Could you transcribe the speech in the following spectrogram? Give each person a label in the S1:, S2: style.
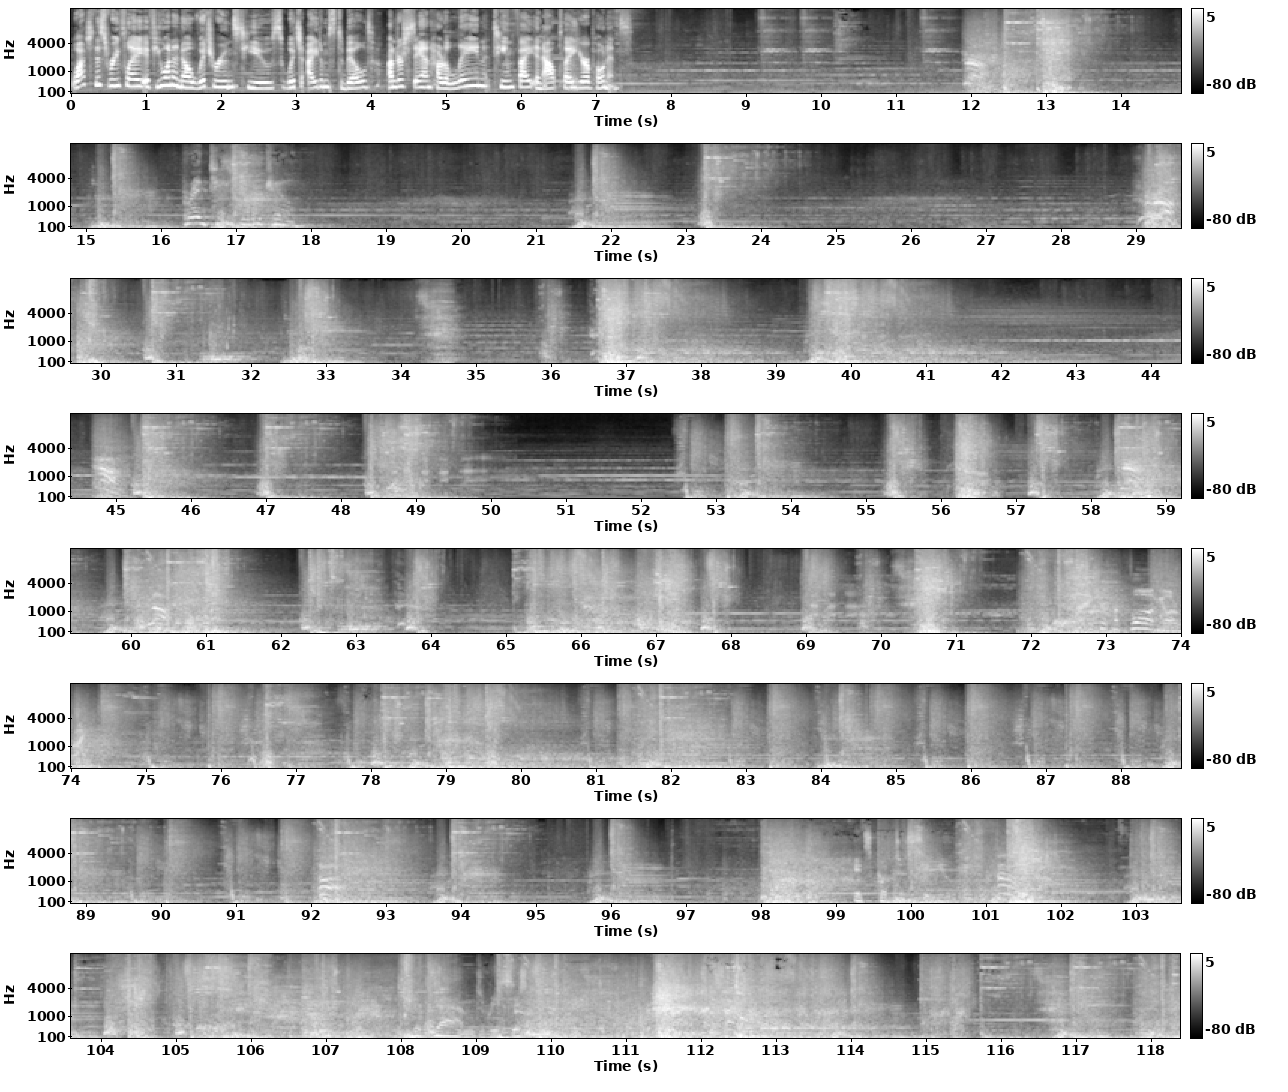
S1: Watch this replay if you want to know which runes to use, which items to build, understand how to lane, teamfight, and outplay your opponents.
S2: Red team double kill.
S3: Perform your. It's good to see you. Damned.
